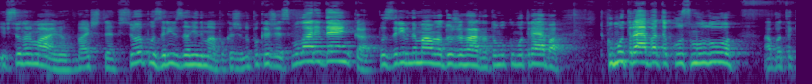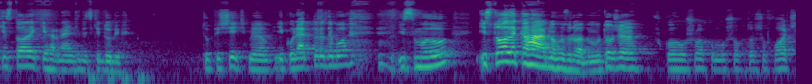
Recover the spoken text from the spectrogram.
І все нормально. Бачите, все, позирів взагалі нема. Покажи. Ну покажи. Смола ріденька. Позирів нема, вона дуже гарна. Тому кому треба. Кому треба таку смолу. Або такі столики гарненькі, дитський дубік. То пишіть, ми вам і коректора дамо, і смолу, і столика гарного зробимо. То вже в кого що, кому що, хто що хоче,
